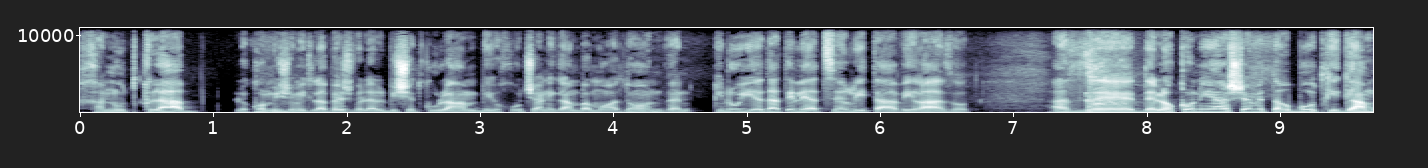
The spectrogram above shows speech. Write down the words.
חנות club לכל מי שמתלבש ולהלביש את כולם, בייחוד שאני גם במועדון, וכאילו ידעתי לייצר לי את האווירה הזאת. אז אה, דה לוקו נהיה שם ותרבות, כי גם,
